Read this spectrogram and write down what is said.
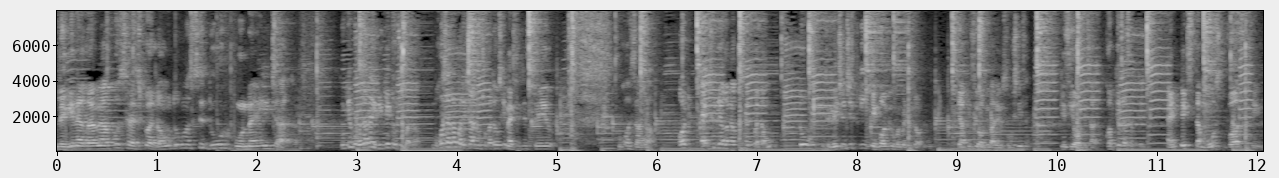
लेकिन अगर मैं आपको सच बताऊँ तो मैं उससे दूर होना ही चाहता मुझे बहुत ज़्यादा इरिटेट हो चुका बहुत ज़्यादा परेशान हो चुका उसके मैसेजेस से बहुत ज़्यादा और एक्चुअली अगर मैं आपको बताऊँ तो रिलेशनशिप की एक और बड़ी प्रॉब्लम या किसी और बारे में सोच नहीं किसी और के साथ कब कर सकते and it's the most worst thing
